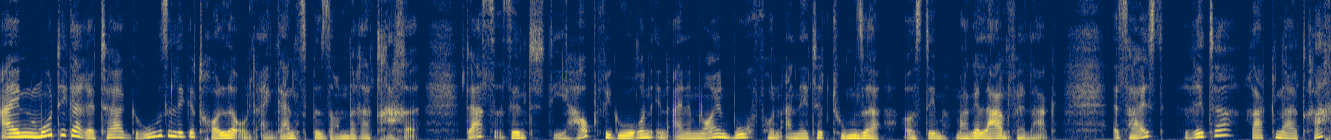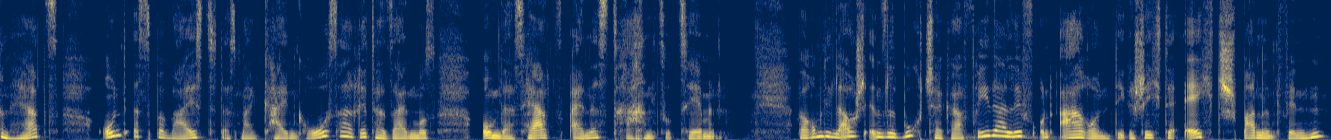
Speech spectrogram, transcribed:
Ein mutiger Ritter, gruselige Trolle und ein ganz besonderer Drache. Das sind die Hauptfiguren in einem neuen Buch von Annette Thumser aus dem Magellan Verlag. Es heißt Ritter Ragnar Drachenherz und es beweist, dass man kein großer Ritter sein muss, um das Herz eines Drachen zu zähmen. Warum die Lauschinsel Buchchecker Frieda, Liv und Aaron die Geschichte echt spannend finden,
